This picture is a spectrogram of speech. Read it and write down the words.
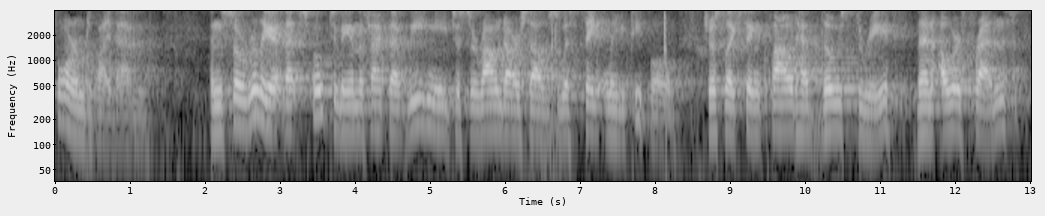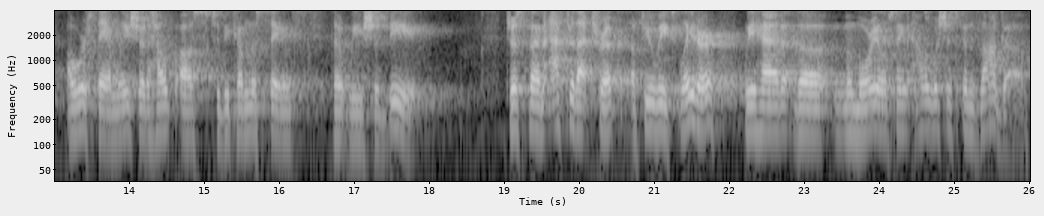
formed by them. And so, really, uh, that spoke to me in the fact that we need to surround ourselves with saintly people. Just like St. Cloud had those three, then our friends, our family should help us to become the saints that we should be. Just then, after that trip, a few weeks later, we had the memorial of St. Aloysius Gonzaga.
